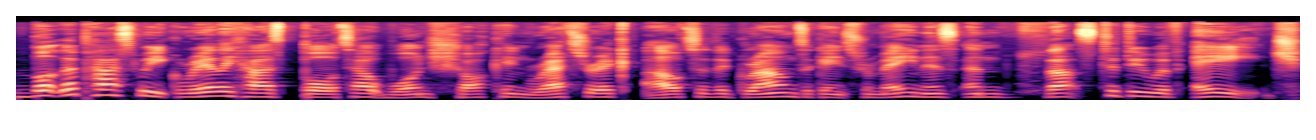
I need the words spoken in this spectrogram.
But the past week really has brought out one shocking rhetoric out of the ground against Remainers, and that's to do with age.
